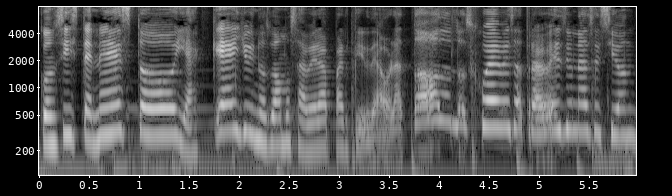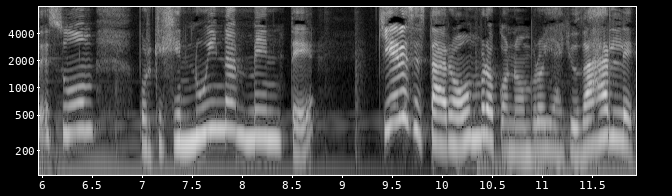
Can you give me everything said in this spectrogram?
Consiste en esto y aquello y nos vamos a ver a partir de ahora todos los jueves a través de una sesión de Zoom porque genuinamente quieres estar hombro con hombro y ayudarle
